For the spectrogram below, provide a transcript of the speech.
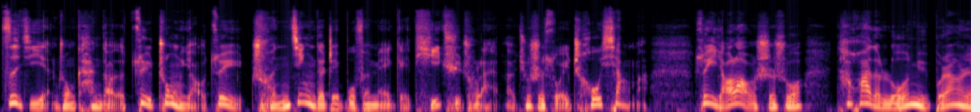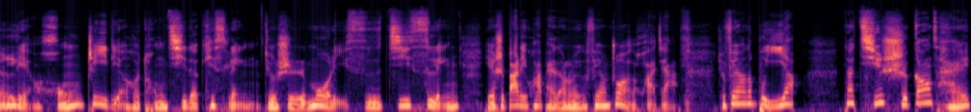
自己眼中看到的最重要、最纯净的这部分美给提取出来了，就是所谓抽象嘛。所以姚老师说，他画的裸女不让人脸红这一点和同期的 Kisling，就是莫里斯基斯林，也是巴黎画派当中一个非常重要的画家，就非常的不一样。那其实刚才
